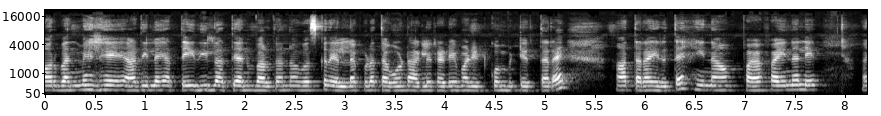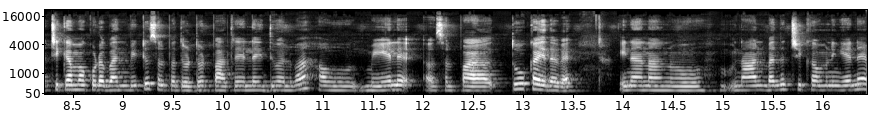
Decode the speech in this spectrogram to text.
ಅವ್ರು ಬಂದಮೇಲೆ ಅದಿಲ್ಲ, ಅತ್ತೆ ಇದಿಲ್ಲ, ಅತ್ತೆ ಅನ್ಬಾರ್ದು ಅನ್ನೋಗೋಸ್ಕರ ಎಲ್ಲ ಕೂಡ ತೊಗೊಂಡು ಆಗಲೇ ರೆಡಿ ಮಾಡಿ ಇಟ್ಕೊಂಡ್ಬಿಟ್ಟಿರ್ತಾರೆ. ಆ ಥರ ಇರುತ್ತೆ. ಇನ್ನು ಫೈನಲಿ ಚಿಕ್ಕಮ್ಮ ಕೂಡ ಬಂದುಬಿಟ್ಟು ಸ್ವಲ್ಪ ದೊಡ್ಡ ದೊಡ್ಡ ಪಾತ್ರೆ ಎಲ್ಲ ಇದ್ವಲ್ವ? ಅವು ಮೇಲೆ ಸ್ವಲ್ಪ ತೂಕ ಇದ್ದಾವೆ. ಇನ್ನು ನಾನು ನಾನು ಬಂದು ಚಿಕ್ಕಮ್ಮನಿಗೇ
